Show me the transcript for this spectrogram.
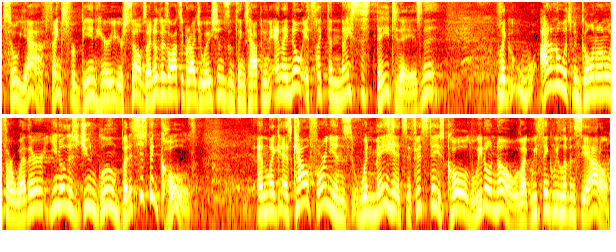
so yeah, thanks for being here yourselves. I know there's lots of graduations and things happening, and I know it's like the nicest day today, isn't it? Like, I don't know what's been going on with our weather. You know, there's June gloom, but it's just been cold. And like, as Californians, when May hits, if it stays cold, we don't know. Like, we think we live in Seattle.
